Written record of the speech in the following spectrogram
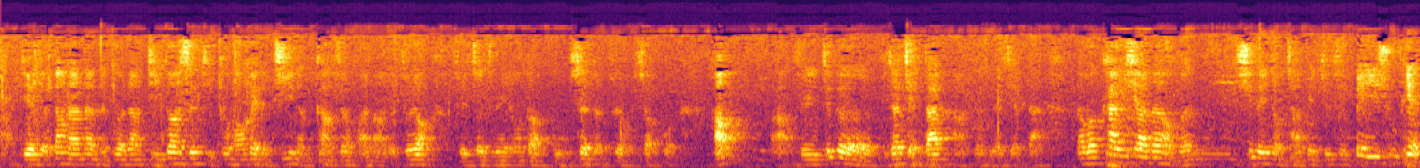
啊。第二个，当然呢能够让提高身体各方面的机能、抗生烦恼的作用，所以在这边用到补肾的作用效果。好，所以这个比较简单啊，比较简单。那么看一下呢，我们新的一种产品就是贝益舒片。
